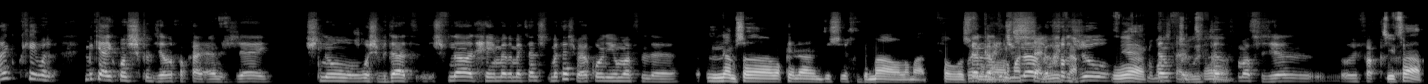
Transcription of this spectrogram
غيكون ما كيكون الشكل ديال الفرقه العام الجاي؟ شنو؟ واش بدات؟ شفنا الحمار ما كانش ما كانش معكم اليوم في ال- لا مشى وقيلا عنده شي خدمة ولا ما تفوش كان كان في ولا- الماتش تاع شفنا الوفاق. خرجوا ياك في الماتش كان في الماتش ديال الوفاق اتفاق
